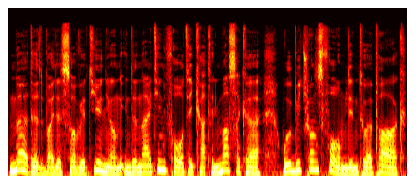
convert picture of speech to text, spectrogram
murdered by the Soviet Union in the 1940 Katyn massacre will be transformed into a park.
